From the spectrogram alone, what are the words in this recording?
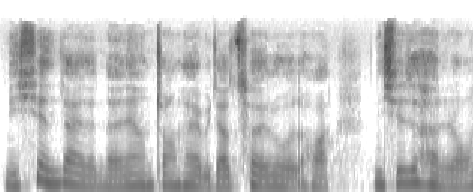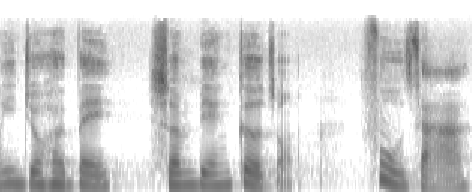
你现在的能量状态比较脆弱的话，你其实很容易就会被身边各种复杂、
